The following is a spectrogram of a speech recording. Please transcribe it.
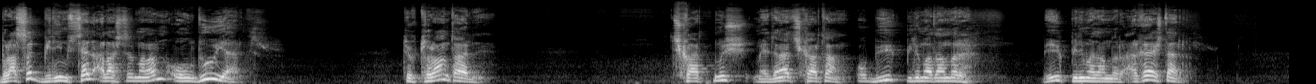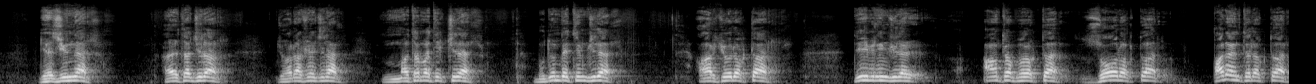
Burası bilimsel araştırmaların olduğu yerdir. Türk Turan tarihini çıkartmış, meydana çıkartan o büyük bilim adamları, büyük bilim adamları arkadaşlar gezginler, haritacılar, coğrafyacılar, matematikçiler, budun betimciler, arkeologlar, dil bilimciler, antropologlar, zoologlar, paleontologlar,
